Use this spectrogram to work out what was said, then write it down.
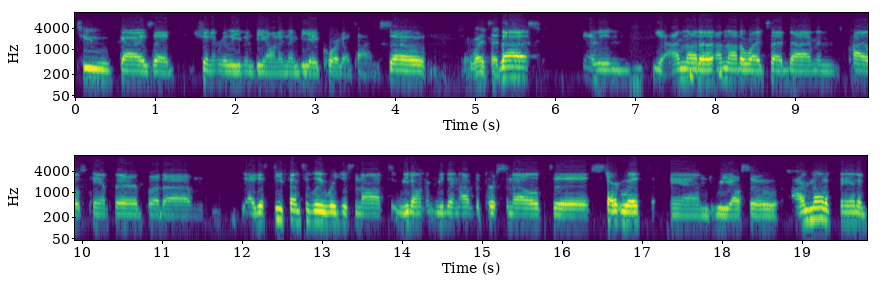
two guys that shouldn't really even be on an NBA court at times. So Whiteside. that, I mean, yeah, I'm not a I'm not a Whiteside guy. I'm in Kyle's camp there, but um, I guess defensively we're just not. We don't. We didn't have the personnel to start with, and we also. I'm not a fan of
